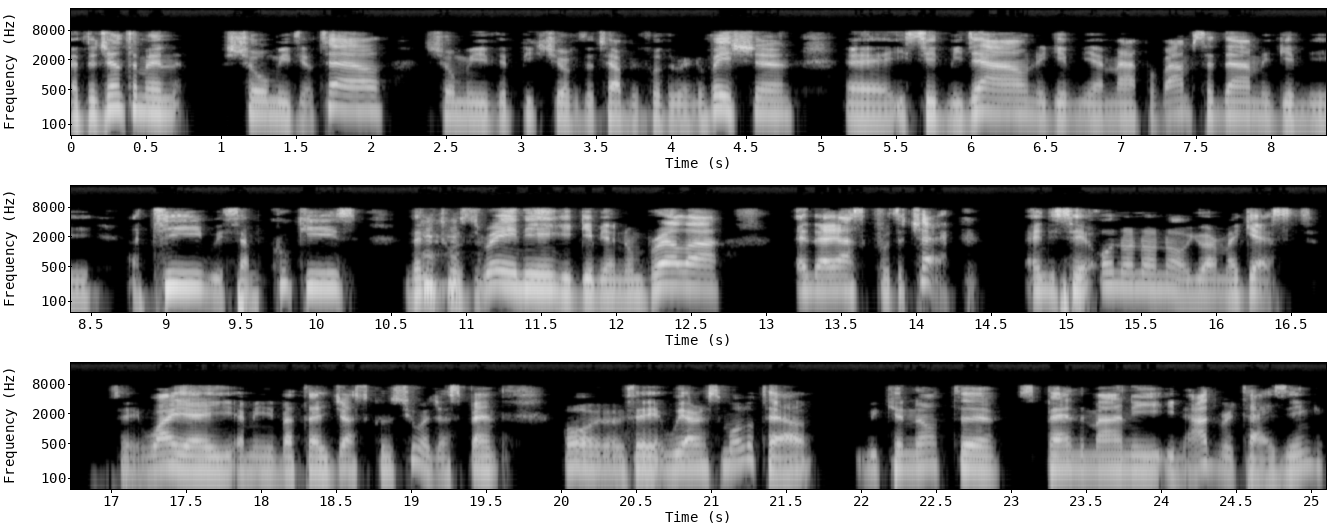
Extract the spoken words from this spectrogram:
Uh, the gentleman showed me the hotel, showed me the picture of the hotel before the renovation. Uh, he sit me down, he gave me a map of Amsterdam, he gave me a tea with some cookies. Then it was raining, he gave me an umbrella, and I asked for the check. And he said, "Oh no, no, no, you are my guest." Say why I, I mean, but I just consume, I just spend. Or say we are a small hotel, we cannot uh, spend money in advertising,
